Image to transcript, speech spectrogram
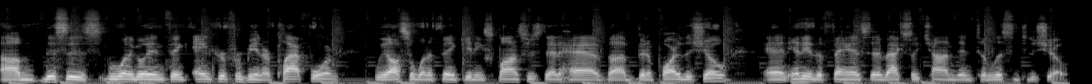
Um, this is, we want to go ahead and thank Anchor for being our platform. We also want to thank any sponsors that have uh, been a part of the show and any of the fans that have actually chimed in to listen to the show.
